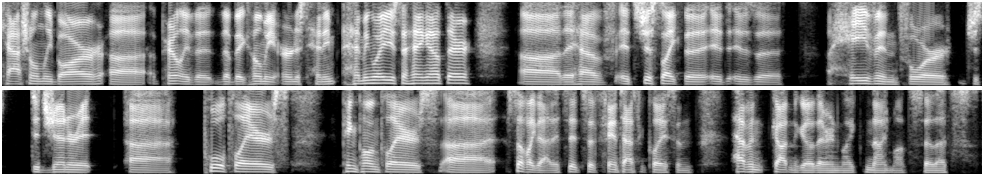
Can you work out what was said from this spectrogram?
cash only bar. Uh, apparently, the the big homie Ernest Henning- Hemingway used to hang out there. Uh, they have it's just like the it, it is a a haven for just degenerate uh, pool players, ping pong players, uh, stuff like that. It's it's a fantastic place, and haven't gotten to go there in like nine months. So that's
